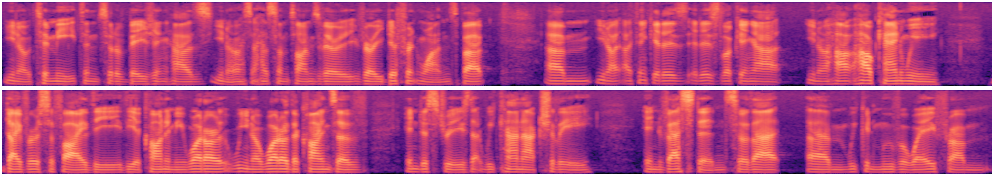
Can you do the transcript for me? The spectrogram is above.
you know to meet and sort of Beijing has you know has, has sometimes very very different ones. But um, you know I think it is it is looking at you know how how can we diversify the the economy? What are you know what are the kinds of industries that we can actually invest in so that um, we can move away from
